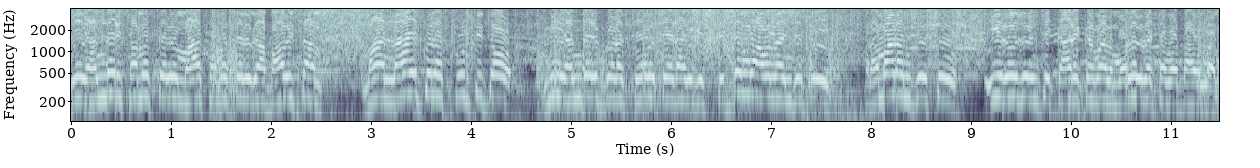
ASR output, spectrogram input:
మీ అందరి సమస్యలు మా సమస్యలుగా భావిస్తాం. మా నాయకుల స్ఫూర్తితో మీ అందరికి కూడా సేవ చేయడానికి సిద్ధంగా ఉన్నామని చెప్పి ప్రమాణం చేస్తూ ఈ రోజు నుంచి కార్యక్రమాలు మొదలు పెట్టబోతా ఉన్నాం.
